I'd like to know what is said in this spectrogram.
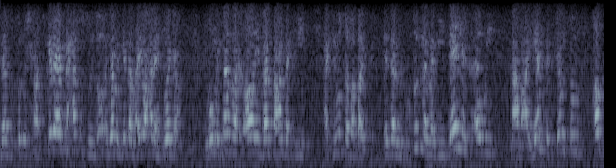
لا الدكتور مش حاسس. كده يا ابني حاسس ويدق جامد جدا. أي واحد هيتوجع. يقوم يصرخ آه يبقى أنت عندك إيه؟ acute hepatitis اذا الدكتور لما بيبالغ قوي مع العيان في ال symptoms قد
